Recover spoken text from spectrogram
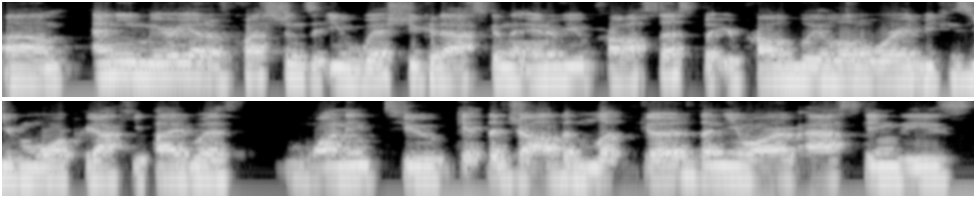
um, any myriad of questions that you wish you could ask in the interview process, but you're probably a little worried because you're more preoccupied with wanting to get the job and look good than you are of asking these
